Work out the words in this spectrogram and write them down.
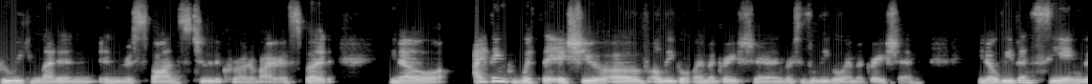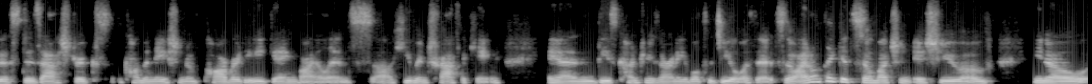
who we can let in in response to the coronavirus but you know i think with the issue of illegal immigration versus legal immigration you know we've been seeing this disastrous combination of poverty gang violence uh, human trafficking and these countries aren't able to deal with it. So I don't think it's so much an issue of, you know,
